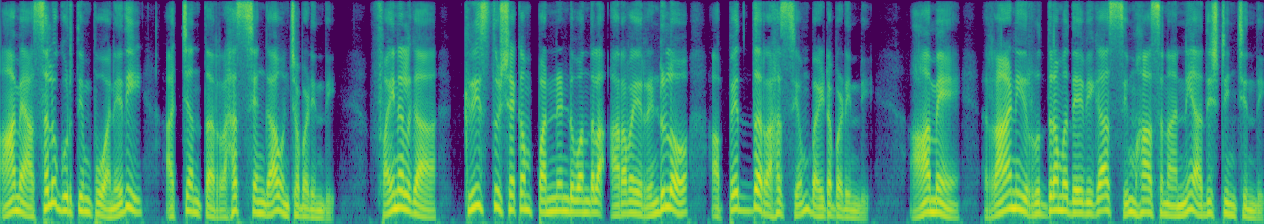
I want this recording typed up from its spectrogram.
ఆమె అసలు గుర్తింపు అనేది అత్యంత రహస్యంగా ఉంచబడింది. ఫైనల్గా క్రీస్తు శకం పన్నెండు వందల అరవై రెండులో ఆ పెద్ద రహస్యం బయటపడింది. ఆమె రాణి రుద్రమదేవిగా సింహాసనాన్ని అధిష్ఠించింది.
